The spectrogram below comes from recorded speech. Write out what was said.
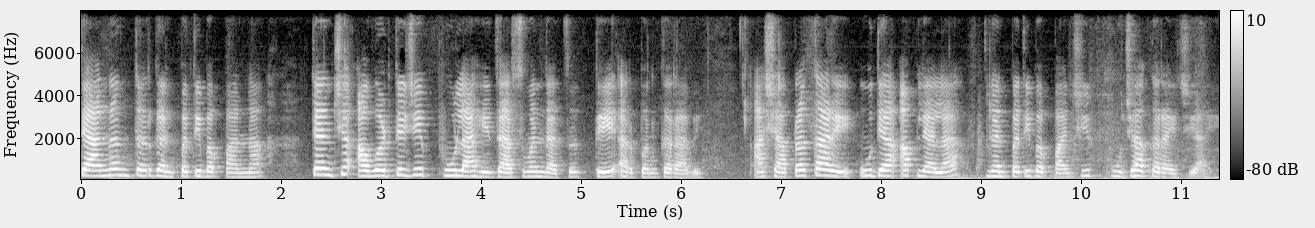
त्यानंतर गणपती बाप्पांना त्यांचे आवडते जे फूल आहे जास्वंदाचं ते अर्पण करावे. अशा प्रकारे उद्या आपल्याला गणपती बाप्पांची पूजा करायची आहे.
